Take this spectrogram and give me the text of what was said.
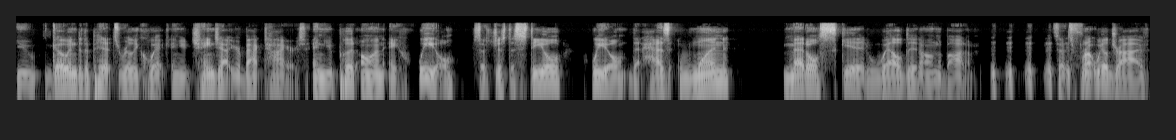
you go into the pits really quick and you change out your back tires and you put on a wheel. So it's just a steel wheel that has one metal skid welded on the bottom. so it's front wheel drive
